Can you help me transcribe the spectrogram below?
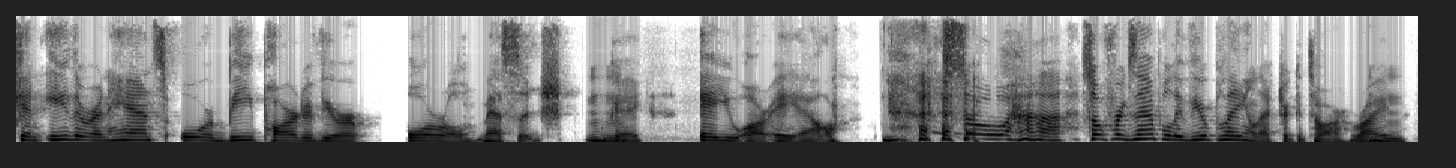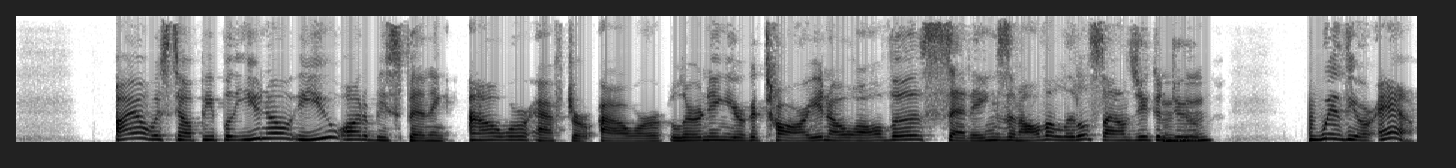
can either enhance or be part of your oral message. Mhm. Okay. A U R A L. so so for example if you're playing electric guitar right Mhm. i always tell people you know you ought to be spending hour after hour learning your guitar you know all the settings and all the little sounds you can do with your amp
